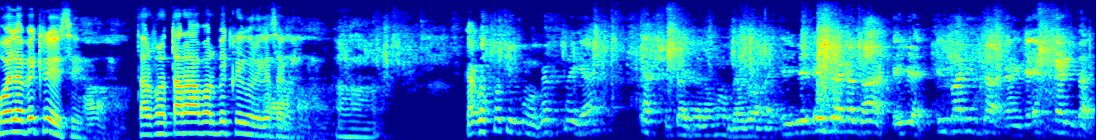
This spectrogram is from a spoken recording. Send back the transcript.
পয়লা বিক্রি হয়েছে? হ্যাঁ হ্যাঁ। তারপরে তারা আবার বিক্রি করে গেছে? হ্যাঁ, কাগজপত্রের কোনো ব্যবসায়ী একশো টাকা কোনো ব্যবহার নাই। এই যে এই জায়গা দাগ এই যে এই বাড়ির দাগ আর এই যে এক দাগ।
